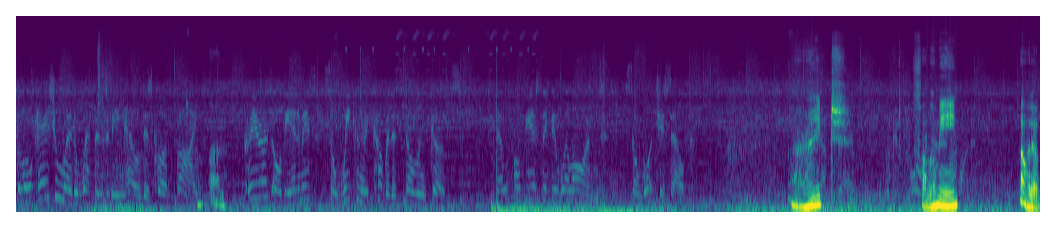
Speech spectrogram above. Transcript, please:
The location where the weapons are being held is close by. Clear out all the enemies so we can recover the stolen goods. They'll obviously be well armed, so watch yourself. All right. Follow me. Oh, hello.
